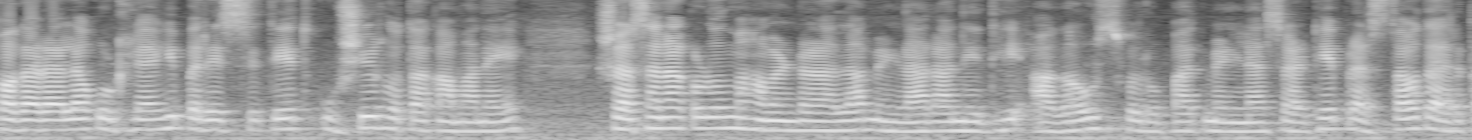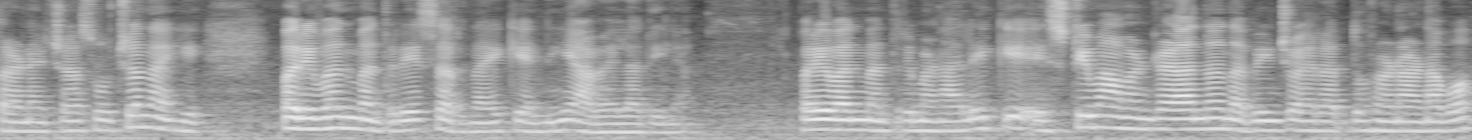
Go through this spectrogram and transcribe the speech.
पगाराला कुठल्याही परिस्थितीत उशीर होता कामा नये. शासनाकडून महामंडळाला मिळणारा निधी आगाऊ स्वरूपात मिळण्यासाठी प्रस्ताव तयार करण्याच्या सूचनाही परिवहन मंत्री सरनाईक यांनी यावेळेला दिल्या. परिवहन मंत्री म्हणाले की एस टी महामंडळानं नवीन जाहिरात धोरण आणावं.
